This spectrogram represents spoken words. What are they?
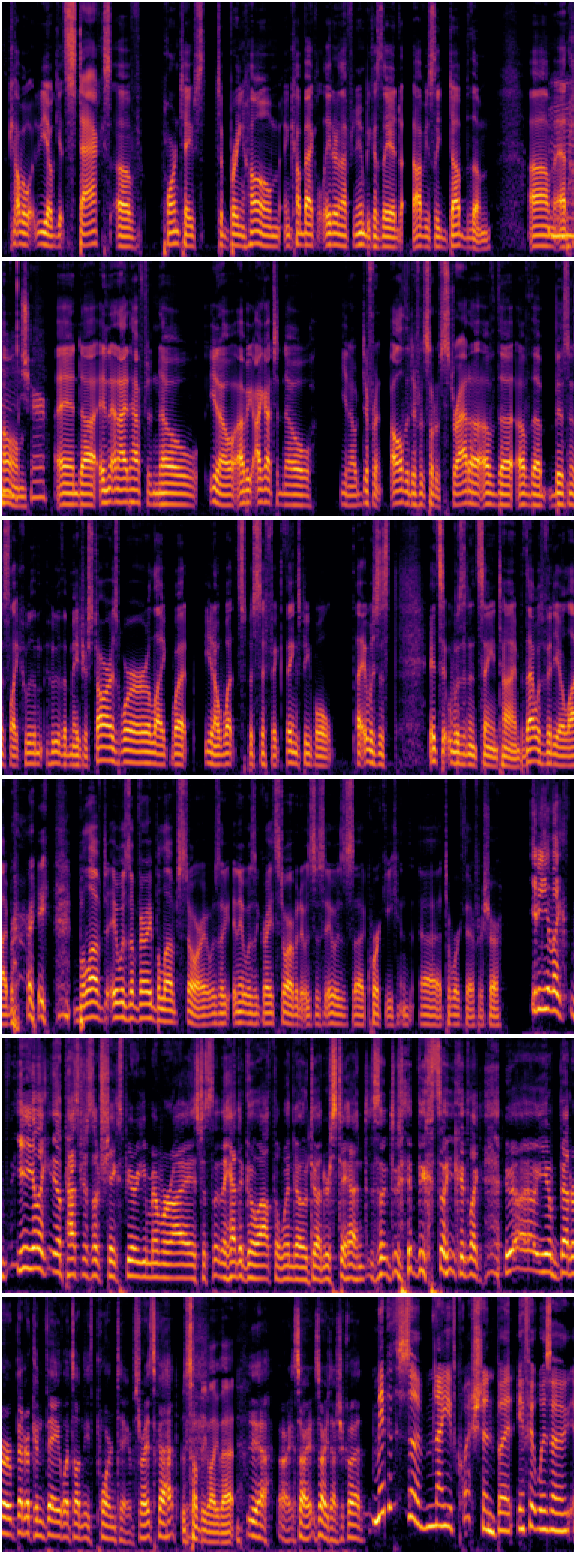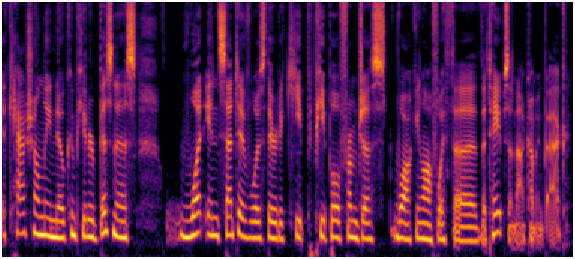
come, you know, get stacks of porn tapes to bring home and come back later in the afternoon because they had obviously dubbed them um, mm, at home. Sure. And, uh, and and I'd have to know, you know, I mean, I got to know, you know, different all the different sort of strata of the of the business, like who the who the major stars were, like what you know what specific things people. It was just, it's it was an insane time. But that was Video Library, beloved. It was a very beloved store. It was a and it was a great store, but it was just it was uh, quirky uh, to work there for sure you know, you like you like you know, passages of Shakespeare you memorize. Just they had to go out the window to understand, so, so you could like uh, you know, better better convey what's on these porn tapes, right, Scott? Something like that. Yeah. All right. Sorry. Sorry, Tasha. Go ahead. Maybe this is a naive question, but if it was a, a cash only, no computer business, what incentive was there to keep people from just walking off with the the tapes and not coming back?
